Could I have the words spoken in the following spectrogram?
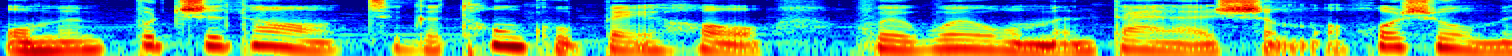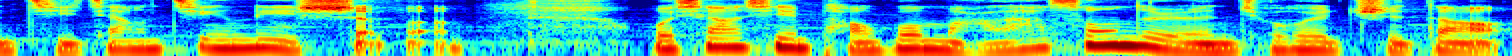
我们不知道这个痛苦背后会为我们带来什么，或是我们即将经历什么。我相信跑过马拉松的人就会知道，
